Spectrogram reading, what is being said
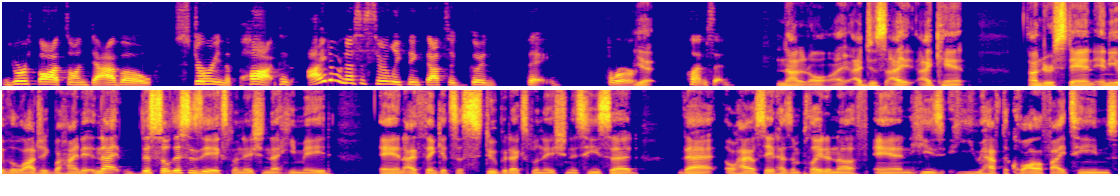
your thoughts on Dabo stirring the pot because I don't necessarily think that's a good thing for yeah. Clemson. Not at all. I, I just I I can't understand any of the logic behind it. And that this so this is the explanation that he made and I think it's a stupid explanation. Is he said that Ohio State hasn't played enough, and he's you have to qualify teams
